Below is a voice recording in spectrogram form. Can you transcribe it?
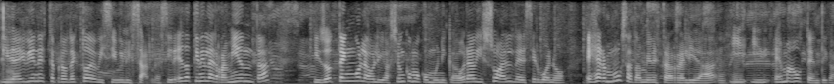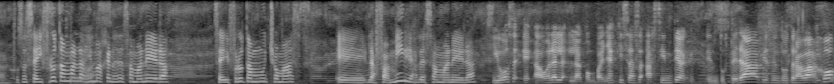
Y de ahí viene este proyecto de visibilizarla. Es decir, ella tiene la herramienta y yo tengo la obligación como comunicadora visual de decir, bueno, es hermosa también esta realidad y, y es más auténtica. Entonces se disfrutan más las imágenes de esa manera, se disfrutan mucho más eh, las familias de esa manera. Y vos eh, ahora la, la acompañás quizás a Cintia en tus terapias, en tu trabajo,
